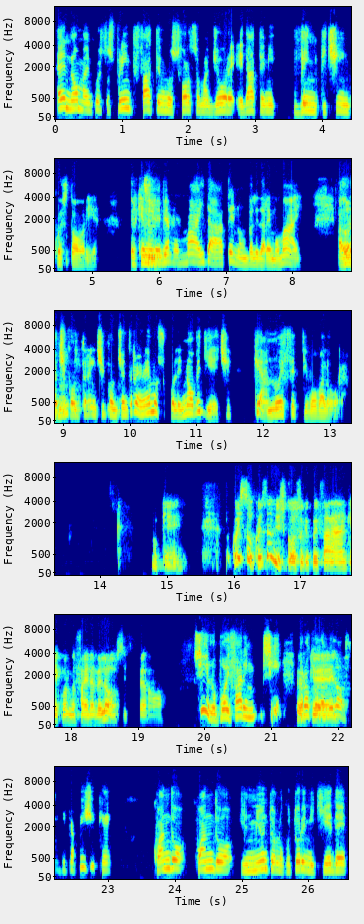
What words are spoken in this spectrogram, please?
eh no, ma in questo sprint fate uno sforzo maggiore e datemi 25 storie, perché sì. non le abbiamo mai date e non ve le daremo mai. Allora mm -hmm. ci, ci concentreremo su quelle 9-10 che hanno effettivo valore. Ok. Questo, questo, è un discorso che puoi fare anche quando fai la velocity, però. Sì, lo puoi fare, in, sì, Perché... però con la velocity capisci che quando, quando il mio interlocutore mi chiede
